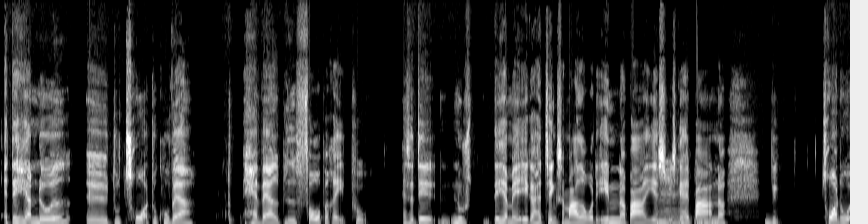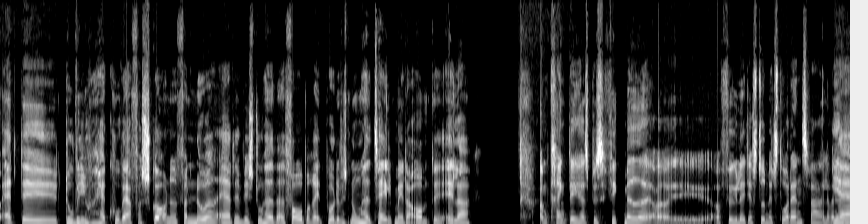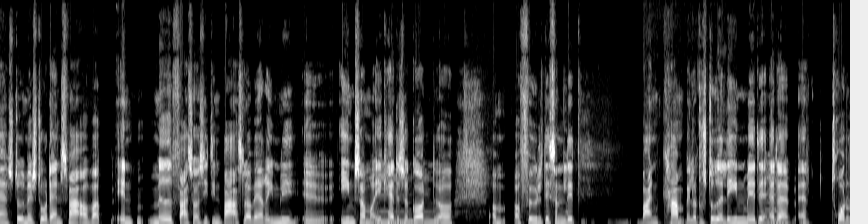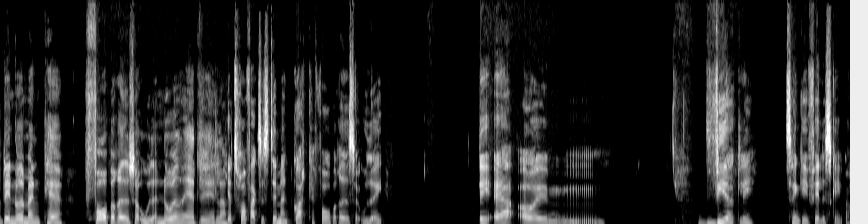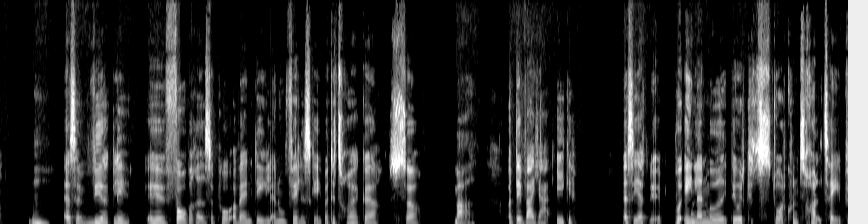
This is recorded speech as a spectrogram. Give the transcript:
Er det her noget, øh, du tror, du kunne være, have været blevet forberedt på? Altså det, nu, det her med ikke at have tænkt så meget over det inden, og bare, yes, mm, vi skal have et barn. Og vi, tror du, at øh, du ville have kunne være forskånet for noget af det, hvis du havde været forberedt på det, hvis nogen havde talt med dig om det, eller... Omkring det her specifikt med at, øh, at føle, at jeg stod med et stort ansvar, eller hvad Ja, stod med et stort ansvar og var endte med faktisk også i din barsel at være rimelig øh, ensom og ikke mm, have det så godt Mhm. og, og, og føle det sådan lidt var en kamp, eller du stod alene med det. Mm. Er der, er, tror du, det er noget, man kan forberede sig ud af noget af det? Eller? Jeg tror faktisk, det man godt kan forberede sig ud af, det er at øhm, virkelig tænke i fællesskaber. Mm. Altså virkelig øh, forberede sig på at være en del af nogle fællesskaber. Det tror jeg gør så meget. Og det var jeg ikke. Altså jeg, øh, på en eller anden måde, det er jo et stort kontroltab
